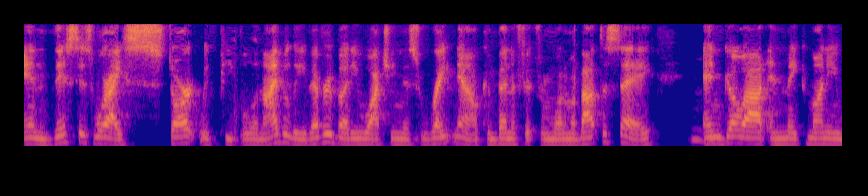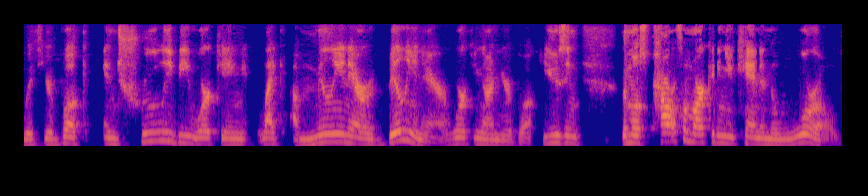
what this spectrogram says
And this is where I start with people. And I believe everybody watching this right now can benefit from what I'm about to say hmm. and go out and make money with your book and truly be working like a millionaire or billionaire working on your book using the most powerful marketing you can in the world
